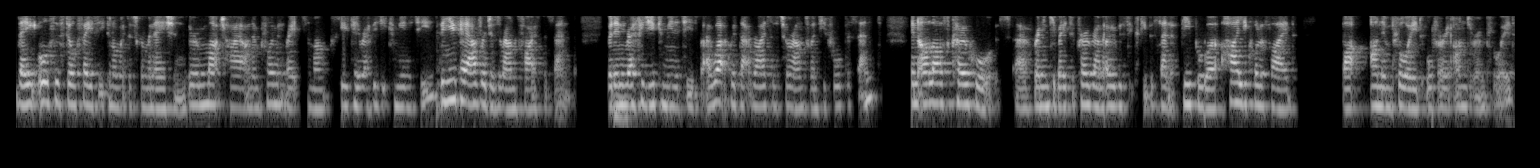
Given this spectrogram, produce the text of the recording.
they also still face economic discrimination. There are much higher unemployment rates amongst UK refugee communities. The UK average is around 5%, but in refugee communities that I work with, that rises to around 24%. In our last cohort uh, for an incubator program, over 60% of people were highly qualified but unemployed or very underemployed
